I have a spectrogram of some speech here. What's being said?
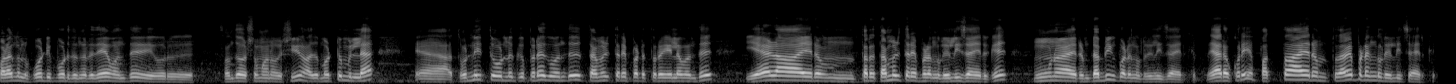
படங்கள் போட்டி போடுதுங்கிறதே வந்து ஒரு சந்தோஷமான விஷயம். அது மட்டும் இல்லை தொண்ணூற்றி ஒன்றுக்கு பிறகு வந்து தமிழ் திரைப்படத்துறையில் வந்து ஏழாயிரம் திர தமிழ் திரைப்படங்கள் ரிலீஸ் ஆகிருக்கு மூணாயிரம் டப்பிங் படங்கள் ரிலீஸ் ஆகிருக்கு ஏறக்குறைய பத்தாயிரம் திரைப்படங்கள் ரிலீஸ் ஆகிருக்கு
